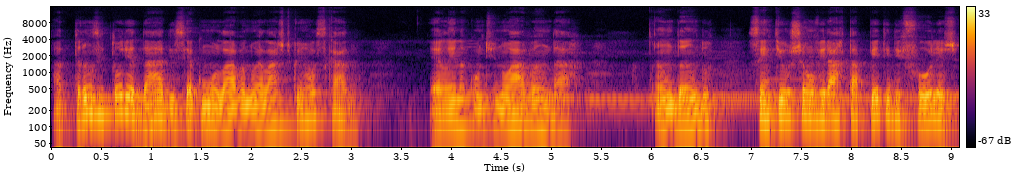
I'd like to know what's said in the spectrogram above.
A transitoriedade se acumulava no elástico enroscado. Helena continuava a andar. Andando, sentiu o chão virar tapete de folhas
